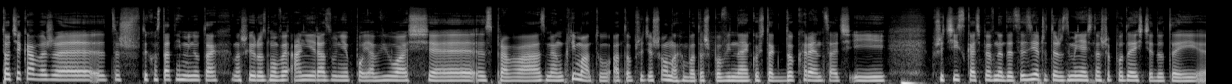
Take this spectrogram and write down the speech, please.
To ciekawe, że też w tych ostatnich minutach naszej rozmowy ani razu nie pojawiła się sprawa zmian klimatu, a to przecież ona chyba też powinna jakoś tak dokręcać i przyciskać pewne decyzje, czy też zmieniać nasze podejście do tej e,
